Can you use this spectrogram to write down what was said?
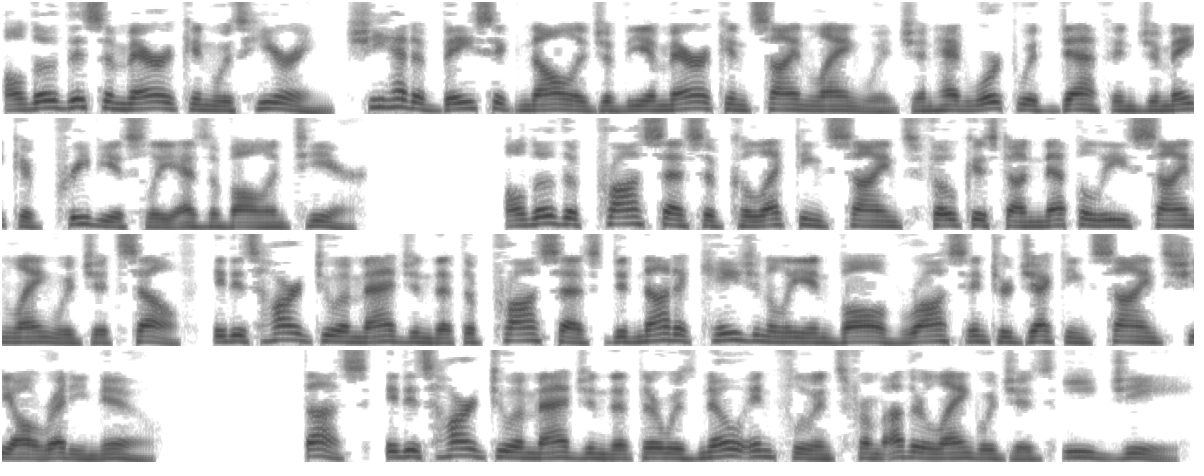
Although this American was hearing, she had a basic knowledge of the American Sign Language and had worked with deaf in Jamaica previously as a volunteer. Although the process of collecting signs focused on Nepalese Sign Language itself, it is hard to imagine that the process did not occasionally involve Ross interjecting signs she already knew. Thus, it is hard to imagine that there was no influence from other languages e.g.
